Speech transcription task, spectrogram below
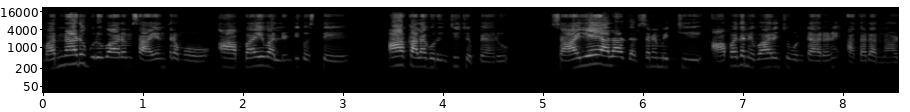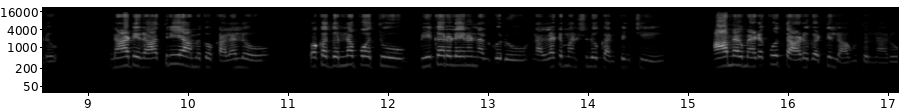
మర్నాడు గురువారం సాయంత్రము ఆ అబ్బాయి వాళ్ళింటికి వస్తే ఆ కళ గురించి చెప్పారు. సాయే అలా దర్శనమిచ్చి ఆపద నివారించి ఉంటారని అతడన్నాడు. నాటి రాత్రి ఆమెకు కలలో ఒక దున్నపోతు భీకరులైన నలుగురు నల్లటి మనుషులు కనిపించి ఆమె మెడకు తాడుగట్టి లాగుతున్నారు.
